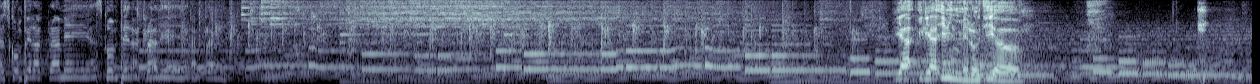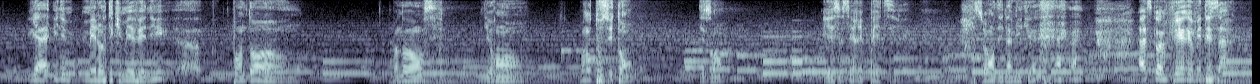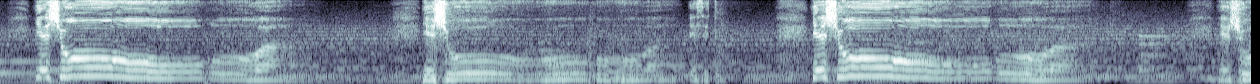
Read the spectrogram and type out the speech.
Est-ce qu'on peut l'acclamer Est-ce qu'on peut l'acclamer il y, a, il y a une mélodie. euh, il y a une mélodie qui m'est venue euh, pendant. pendant. durant. pendant tout ce temps, disons. Et ça se répète. Ah, C'est vraiment dynamique. hein. Est-ce qu'on peut répéter ça? Yeshua. Yeshua. Et c'est tout. Yeshua. Yeshua.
